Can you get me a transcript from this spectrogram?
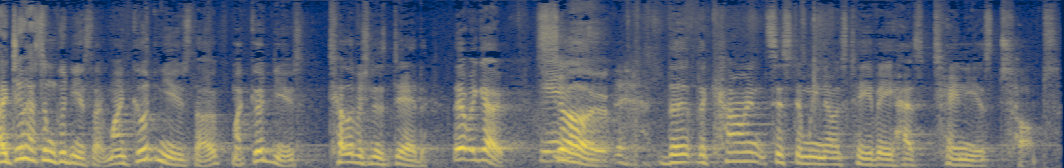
I do have some good news though. My good news though, my good news, television is dead. There we go. Yes. So, the, the current system we know as TV has 10 years tops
